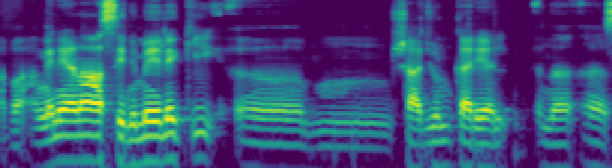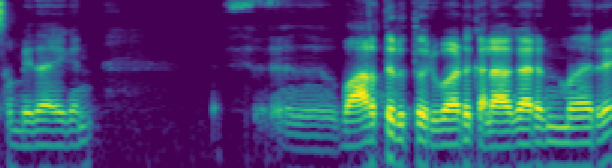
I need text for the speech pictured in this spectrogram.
അപ്പോൾ അങ്ങനെയാണ് ആ സിനിമയിലേക്ക് ഷാജുൻ കരിയാൽ എന്ന സംവിധായകൻ വാർത്തെടുത്ത ഒരുപാട് കലാകാരന്മാരെ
